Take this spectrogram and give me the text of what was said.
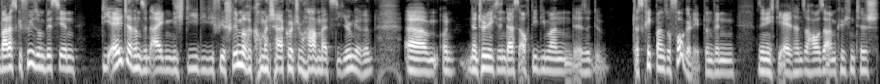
war das Gefühl so ein bisschen, die Älteren sind eigentlich die, die die viel schlimmere Kommentarkultur haben als die Jüngeren. Ähm, und natürlich sind das auch die, die man, also das kriegt man so vorgelebt. Und wenn, sind nicht die Eltern zu Hause am Küchentisch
